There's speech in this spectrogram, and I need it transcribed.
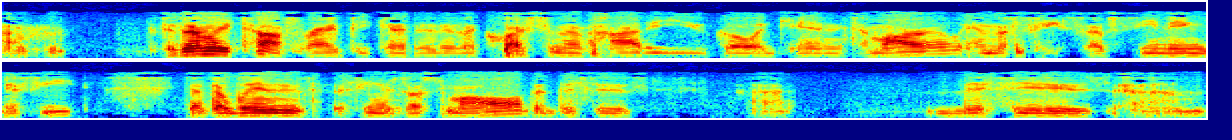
um, it's definitely tough, right? Because it is a question of how do you go again tomorrow in the face of seeming defeat. That the wins seem so small that this is uh, this is um,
